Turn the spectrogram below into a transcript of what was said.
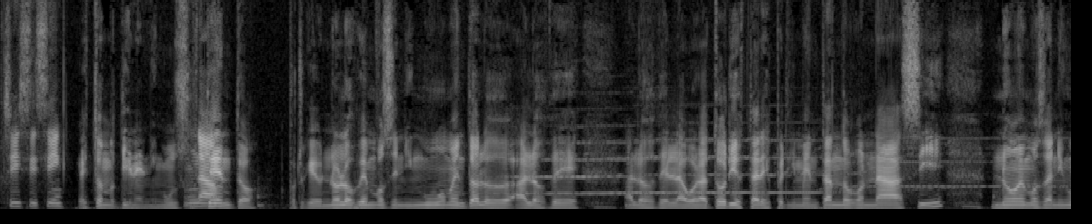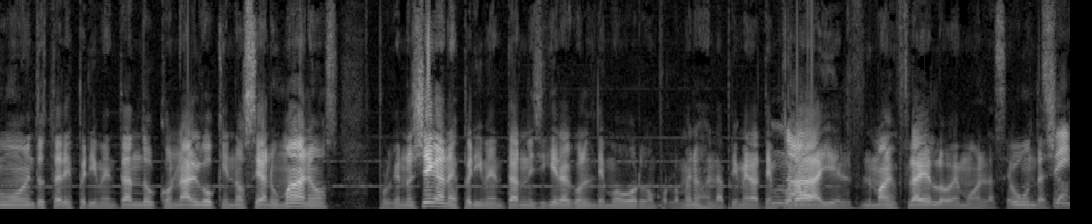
Sí, sí, sí. Esto no tiene ningún sustento, porque no los vemos en ningún momento a los, a los de a los del laboratorio estar experimentando con nada así. No vemos a ningún momento estar experimentando con algo que no sean humanos, porque no llegan llegan a experimentar ni siquiera con el Demogorgon, por lo menos en la primera temporada, y el Mind Flyer lo vemos en la segunda ya.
